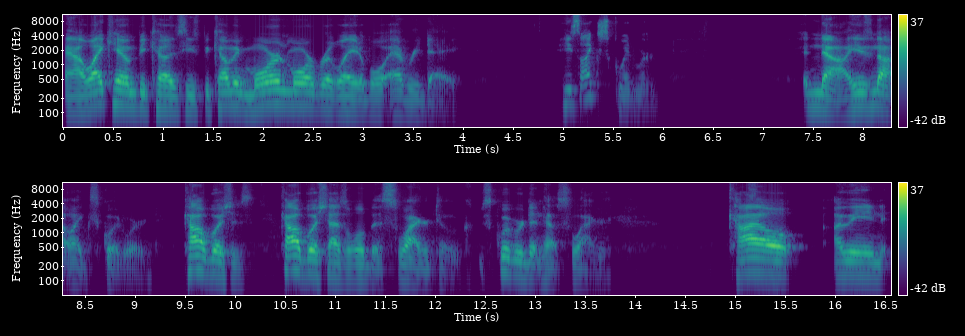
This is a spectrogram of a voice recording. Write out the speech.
and I like him because he's becoming more and more relatable every day. He's like Squidward. No, he's not like Squidward. Kyle Busch is Kyle Busch has a little bit of swagger to him. Squidward didn't have swagger. Kyle, I mean,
